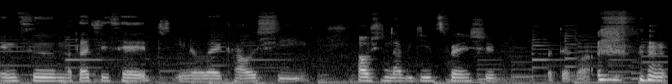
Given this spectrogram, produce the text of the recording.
into Matachi's head. You know, like how she how she navigates friendship, whatever.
